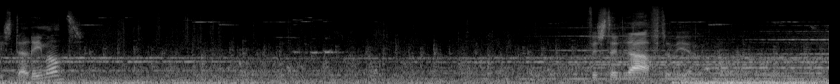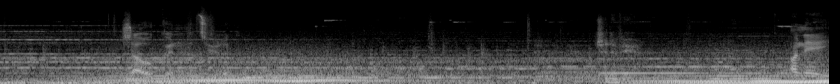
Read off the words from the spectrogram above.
Is daar iemand? Of is de raaf er weer? Zou ook kunnen natuurlijk. Genevieve. Oh nee.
